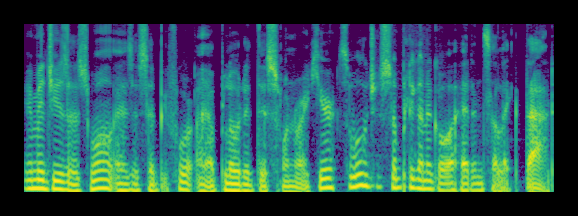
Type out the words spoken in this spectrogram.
images as well. As i said before i uploaded this one right here. So we're just simply going to go ahead and select that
